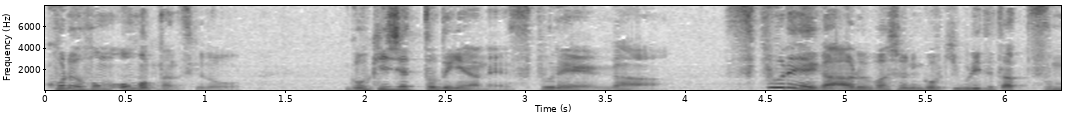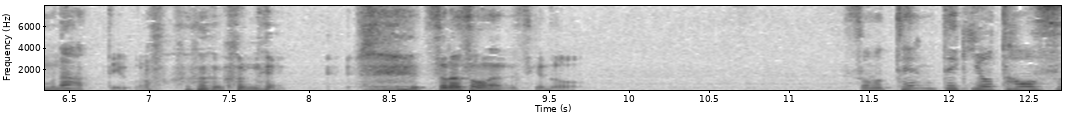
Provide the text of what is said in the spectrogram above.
これほんま思ったんですけどゴキジェット的なねスプレーがスプレーがある場所にゴキブリ出たら積むなっていうこの これねそりゃそうなんですけどその天敵を倒す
